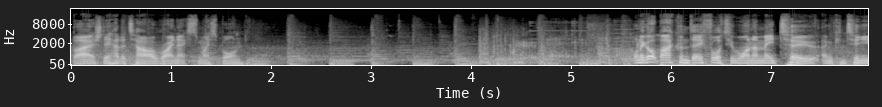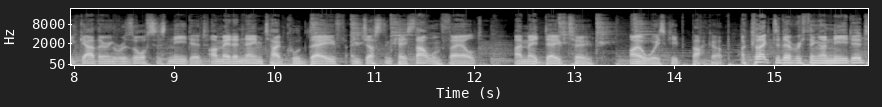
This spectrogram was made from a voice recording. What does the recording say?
but I actually had a tower right next to my spawn. When I got back on day 41, I made two and continued gathering the resources needed. I made a name tag called Dave, and just in case that one failed, I made Dave 2. I always keep a backup. I collected everything I needed,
